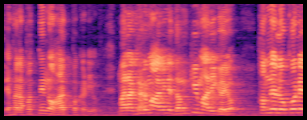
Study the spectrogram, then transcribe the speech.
તે મારા પત્નીનો હાથ પકડ્યો. મારા ઘરમાં આવીને ધમકી મારી ગયો. અમને લોકોને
